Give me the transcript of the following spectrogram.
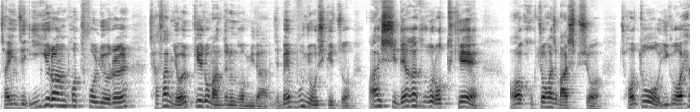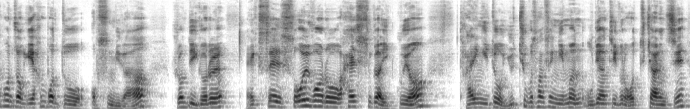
자, 이제 이런 포트폴리오를 자산 10개로 만드는 겁니다. 이제 멘붕이 오시겠죠. 아이씨, 내가 그걸 어떻게, 어, 걱정하지 마십시오. 저도 이거 해본 적이 한 번도 없습니다. 그런데 이거를 엑셀 솔버로 할 수가 있고요. 다행히도 유튜브 선생님은 우리한테 이걸 어떻게 하는지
